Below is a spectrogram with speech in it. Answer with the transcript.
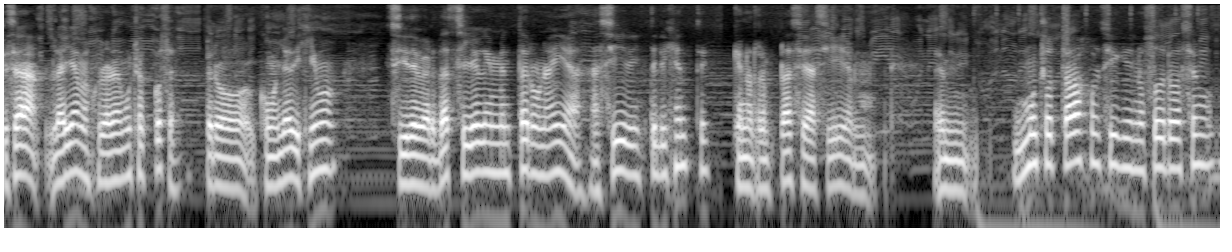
Que sea, la IA mejorará muchas cosas, pero como ya dijimos, si de verdad se llega a inventar una IA así de inteligente, que nos reemplace así en, en muchos trabajos así que nosotros hacemos,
